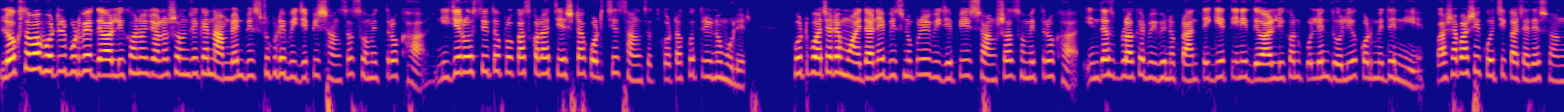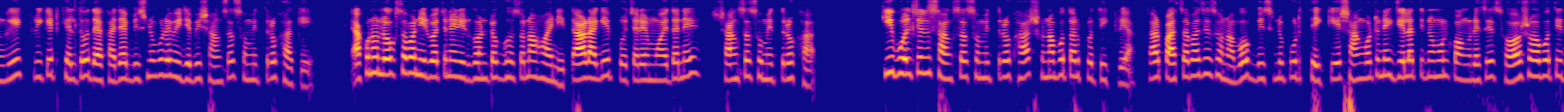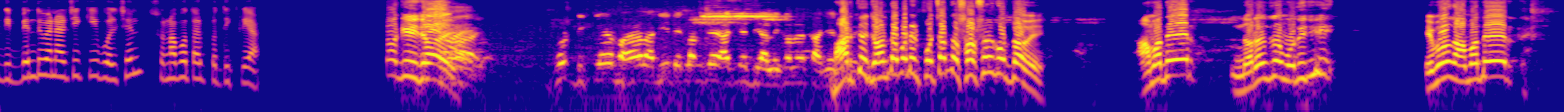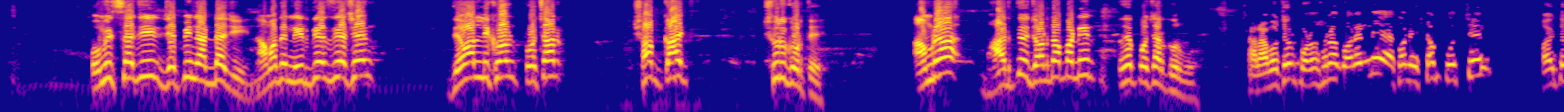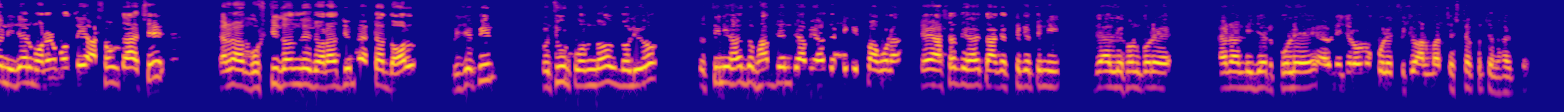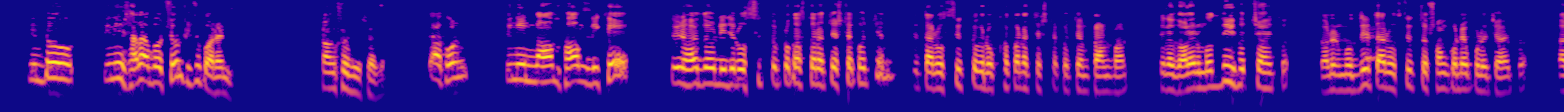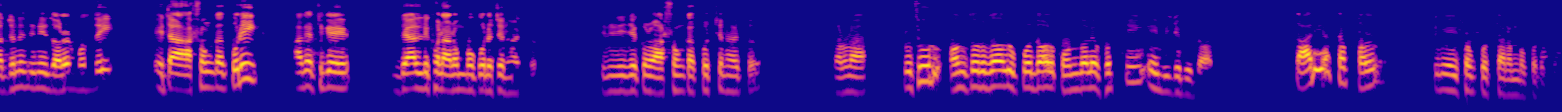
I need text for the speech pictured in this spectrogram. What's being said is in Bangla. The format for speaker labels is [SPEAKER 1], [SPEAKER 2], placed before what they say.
[SPEAKER 1] লোকসভা ভোটের পূর্বে দেওয়াল লিখন জনসংযোগে নামলেন বিষ্ণুপুরে বিজেপি সাংসদ সৌমিত্র খা। নিজের অস্তিত্ব প্রকাশ করার চেষ্টা করছে সাংসদ কটাক্ষ তৃণমূলের। ভোট প্রচারে ময়দানে বিষ্ণুপুরের বিজেপি সাংসদ সৌমিত্র খা। ইন্দাস ব্লকের বিভিন্ন প্রান্তে গিয়ে তিনি দেওয়াল লিখন করলেন দলীয় কর্মীদের নিয়ে। পাশাপাশি কচি কাচাদের সঙ্গে ক্রিকেট খেলতেও দেখা যায় বিষ্ণুপুরে বিজেপি সাংসদ সৌমিত্র খাকে। এখনও লোকসভা নির্বাচনে নির্ঘণ্ট ঘোষণা হয়নি। তার আগে প্রচারের ময়দানে সাংসদ সৌমিত্র খা। কি বলছেন সাংসদ সৌমিত্র খা? শোনাবো তার প্রতিক্রিয়া। তার পাশাপাশি শোনাবো বিষ্ণুপুর থেকে সাংগঠনিক জেলা তৃণমূল কংগ্রেসের সহসভাপতি দিব্যেন্দু ব্যানার্জি কি বলছেন? শোনাবো তার প্রতিক্রিয়া।
[SPEAKER 2] কি জয়?
[SPEAKER 3] ভোট ডিক্লেয়ার হওয়ার আগেই দেখলাম যে আজকে দিয়ালিগঞ্জের কাজে
[SPEAKER 2] ভারতীয় জনতা পার্টির প্রচার তো সবসময় করতে হবে। আমাদের নরেন্দ্র মোদীজি এবং আমাদের অমিত শাহজি জেপি নাড্ডাজি আমাদের নির্দেশ দিয়েছেন দেওয়াল লিখন প্রচার সব কাজ শুরু করতে। আমরা ভারতীয় জনতা পার্টির হয়ে প্রচার করব।
[SPEAKER 4] সারা বছর পড়াশোনা করেননি, এখন এসব করছেন। হয়তো নিজের মনের মধ্যেই আশঙ্কা আছে। কেননা গোষ্ঠীদ্বন্দ্বে জরাজীর্ণ একটা দল, বিজেপির প্রচুর কোন্দল দলীয়, তো তিনি হয়তো ভাবছেন যে আমি হয়তো টিকিট পাবো না। সেই আশাতে হয়তো আগের থেকে তিনি দেয়াল লিখন করে একটা নিজের কোলে নিজের অনুকূলে কিছু আনবার চেষ্টা করছেন হয়তো। কিন্তু তিনি সারা বছর কিছু করেন সংসদ হিসেবে। এখন তিনি নাম ফাম লিখে তিনি হয়তো নিজের অস্তিত্ব প্রকাশ করার চেষ্টা করছেন, যে তার অস্তিত্বকে রক্ষা করার চেষ্টা করছেন প্রাণপণ সেটা দলের মধ্যেই হচ্ছে হয়তো, দলের মধ্যেই তার অস্তিত্ব সংকটে পড়েছে হয়তো। তার জন্য তিনি দলের মধ্যেই এটা আশঙ্কা করেই আগে থেকে দেয়াল লিখন আরম্ভ করেছেন হয়তো। তিনি নিজে কোনো আশঙ্কা করছেন হয়তো। কেননা প্রচুর অন্তর্দল, উপদল, কোন দলে ভর্তি, এই বিজেপি দল। তারই একটা ফল তিনি এইসব করতে আরম্ভ করেছেন।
